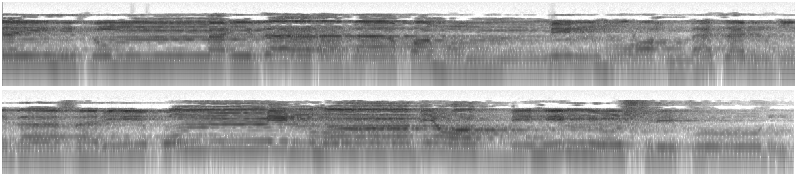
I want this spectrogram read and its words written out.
إليه ثم إذا أذاقهم منه رحمة إذا فريق منهم بربهم يشركون.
